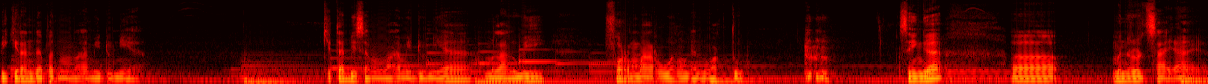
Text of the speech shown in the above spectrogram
pikiran dapat memahami dunia. Kita bisa memahami dunia melalui forma ruang dan waktu. Sehingga uh, menurut saya ya,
